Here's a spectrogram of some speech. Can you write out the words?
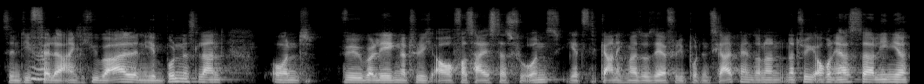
sind die ja. Fälle eigentlich überall in jedem Bundesland und wir überlegen natürlich auch, was heißt das für uns, jetzt gar nicht mal so sehr für die Potenzialperlen, sondern natürlich auch in erster Linie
